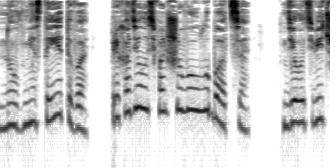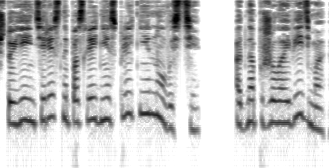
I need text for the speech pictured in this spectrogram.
но вместо этого приходилось фальшиво улыбаться, делать вид, что ей интересны последние сплетни и новости. Одна пожилая ведьма,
